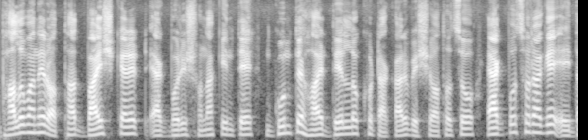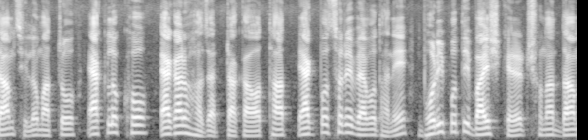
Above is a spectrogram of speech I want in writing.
ভালো মানের অর্থাৎ বাইশ ক্যারেট এক ভরি সোনা কিনতে গুনতে হয় দেড় লক্ষ টাকার বেশি, অথচ এক বছর আগে এই দাম ছিল মাত্র এক লক্ষ এগারো হাজার টাকা, অর্থাৎ এক বছরের ব্যবধানে ভরিপতি বাইশ ক্যারেট সোনার দাম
